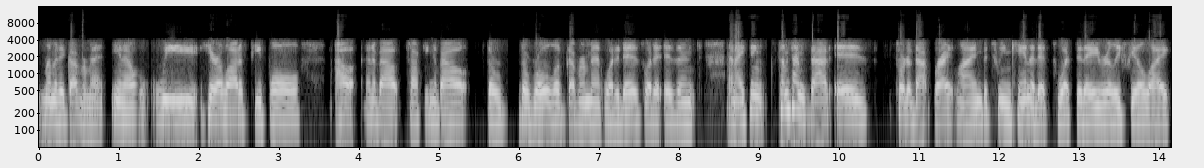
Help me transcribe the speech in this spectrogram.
limited government. You know, we hear a lot of people out and about talking about the the role of government, what it is, what it isn't, and I think sometimes that is sort of that bright line between candidates. What do they really feel like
